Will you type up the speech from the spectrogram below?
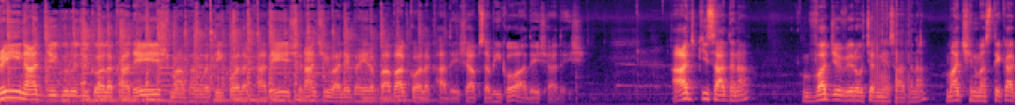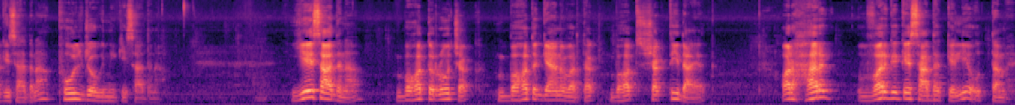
नाथ जी गुरु जी को अलग आदेश माँ भगवती को अलग आदेश रांची वाले भैरव बाबा को अलग आदेश आप सभी को आदेश आदेश। आज की साधना, वज्र विरोचन्य साधना, माँ छिन्मस्तिका की साधना, फूल जोगनी की साधना। ये साधना बहुत रोचक, बहुत ज्ञानवर्धक, बहुत शक्तिदायक और हर वर्ग के साधक के लिए उत्तम है।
